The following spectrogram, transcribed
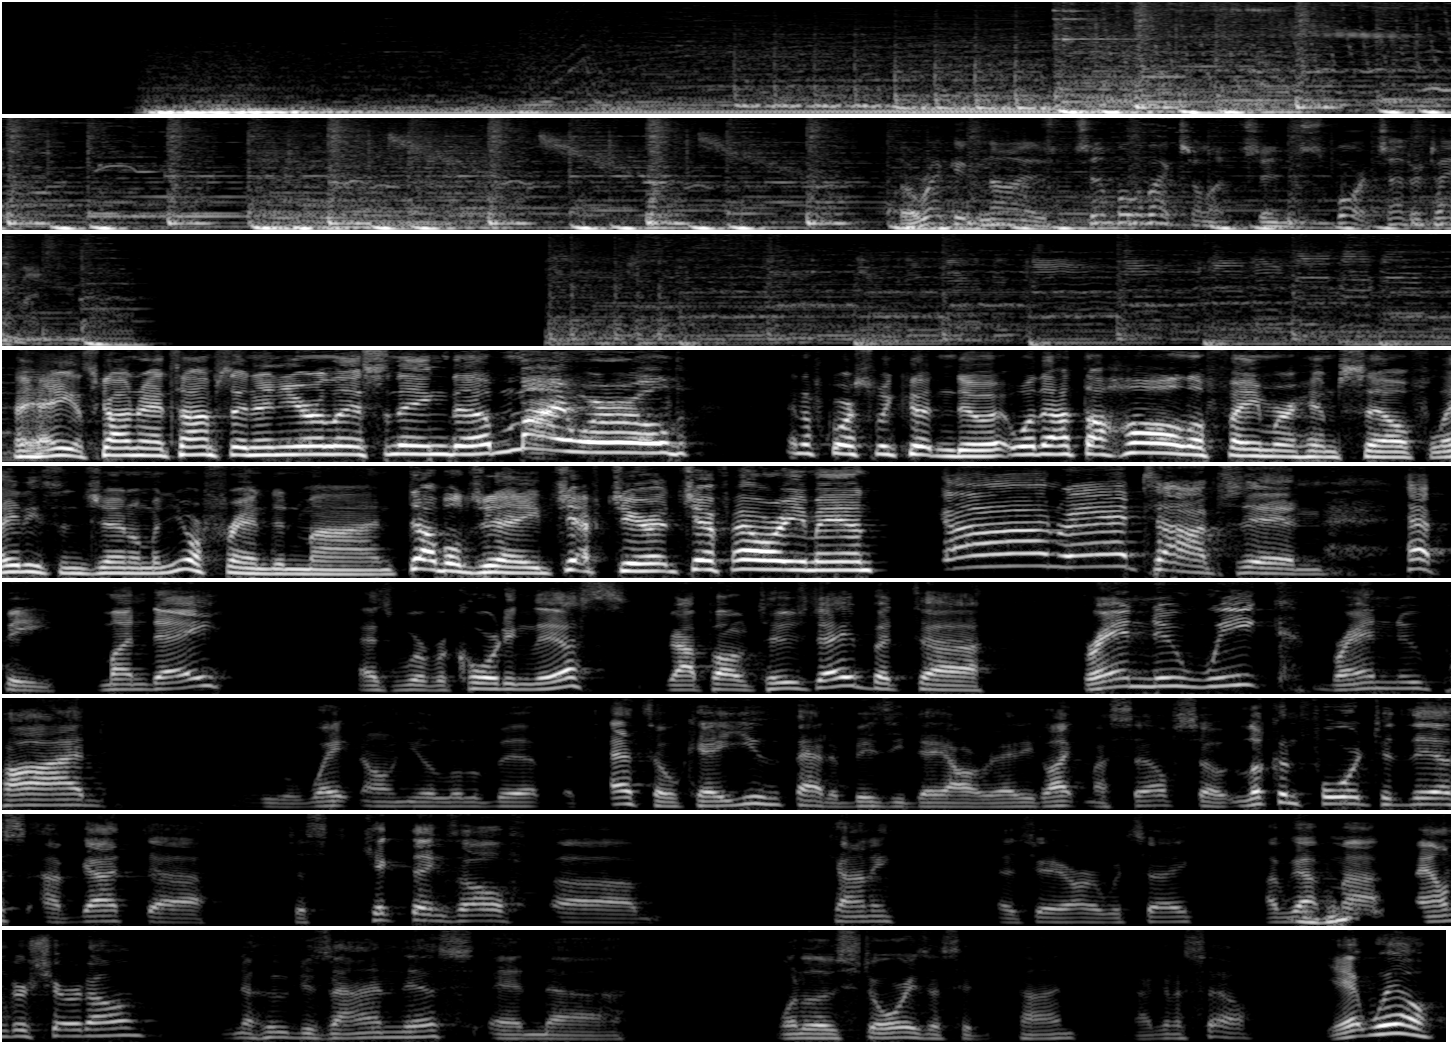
Recognized symbol of excellence in sports entertainment. Hey, hey, it's Conrad Thompson, and you're listening to My World. And of course, we couldn't do it without the Hall of Famer himself, ladies and gentlemen, your friend and mine, Double J, Jeff Jarrett. Jeff, how are you, man? Conrad Thompson. Happy Monday as we're recording this. Drop on Tuesday, but uh brand new week, brand new pod. We were waiting on you a little bit, but that's okay. You've had a busy day already, like myself. So looking forward to this. I've got uh to kick things off, uh, Connie, as JR would say. I've got Mhm. my founder shirt on. You know who designed this? And uh one of those stories I said, Don, not gonna sell. Yeah, it will.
